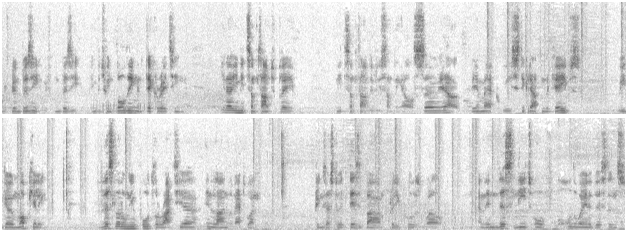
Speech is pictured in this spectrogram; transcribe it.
we've been busy. We've been busy in between building and decorating. You know, you need some time to play need some time to do something else. So yeah, me and Mac, we stick it out in the caves. We go mob killing. This little new portal right here, in line with that one, brings us to a desert biome, pretty cool as well. And then this leads off all the way in the distance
